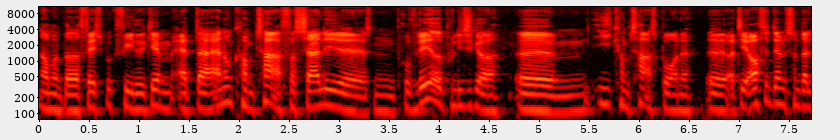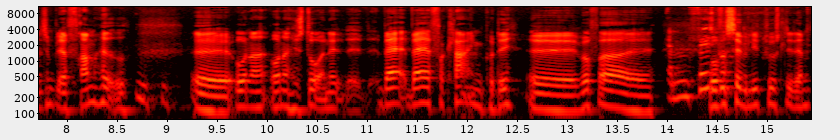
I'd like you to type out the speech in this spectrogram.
når man bladrer Facebook-feedet igennem, at der er nogle kommentarer fra særlige øh, sådan, profilerede politikere øh, i kommentarsporene, øh, og det er ofte dem, som der ligesom bliver fremhævet mm-hmm. øh, under, under historien. Hvad, hvad er forklaringen på det? Øh, hvorfor, øh, Jamen, Facebook, hvorfor ser vi lige pludselig dem?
